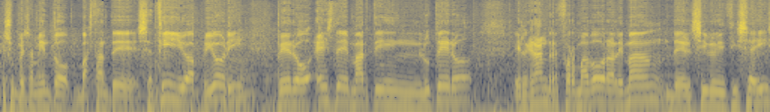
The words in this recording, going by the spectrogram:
Es un pensamiento bastante sencillo a priori, pero es de Martin Lutero, el gran reformador alemán del siglo XVI,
